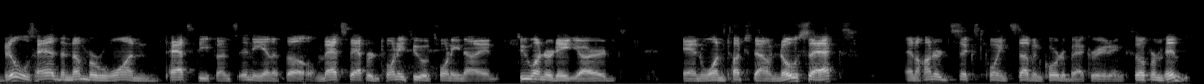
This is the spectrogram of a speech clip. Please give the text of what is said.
Bills had the number one pass defense in the NFL. Matt Stafford, 22 of 29, 208 yards, and one touchdown, no sacks, and 106.7 quarterback rating. So from him,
